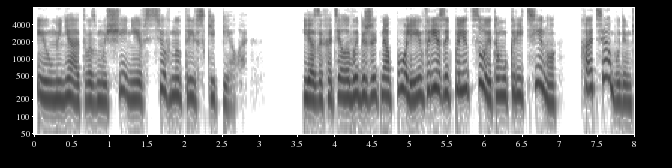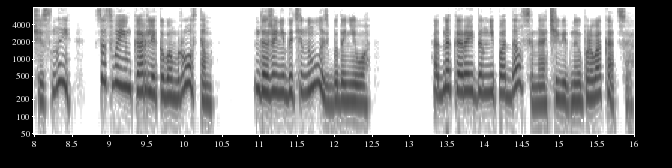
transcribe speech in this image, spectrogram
и у меня от возмущения все внутри вскипело. Я захотела выбежать на поле и врезать по лицу этому кретину, хотя, будем честны, со своим карликовым ростом даже не дотянулась бы до него. Однако Рейден не поддался на очевидную провокацию,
